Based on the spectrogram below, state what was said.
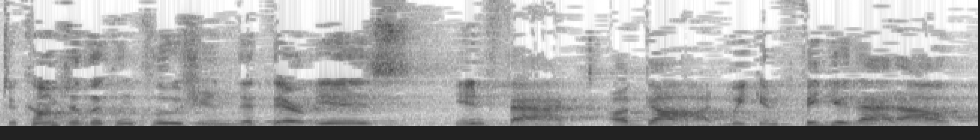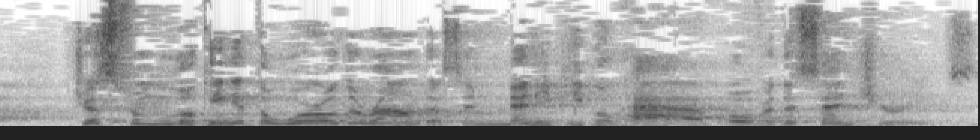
to come to the conclusion that there is, in fact, a God. We can figure that out just from looking at the world around us, and many people have over the centuries.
